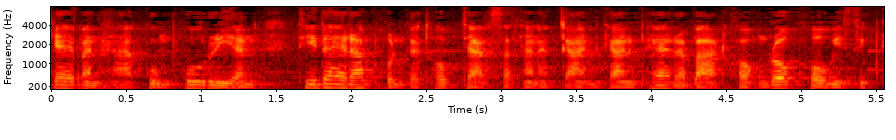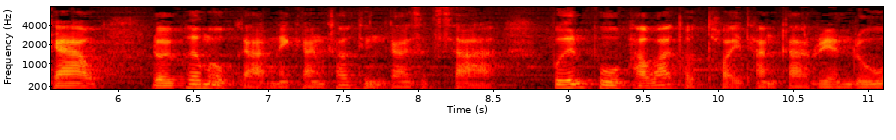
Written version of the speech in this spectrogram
แก้ปัญหากลุ่มผู้เรียนที่ได้รับผลกระทบจากสถานการณ์การแพร่ระบาดของโรคโควิด -19 โดยเพิ่มโอกาสในการเข้าถึงการศึกษา ฟื้นฟูภาวะถดถอยทางการเรียนรู้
